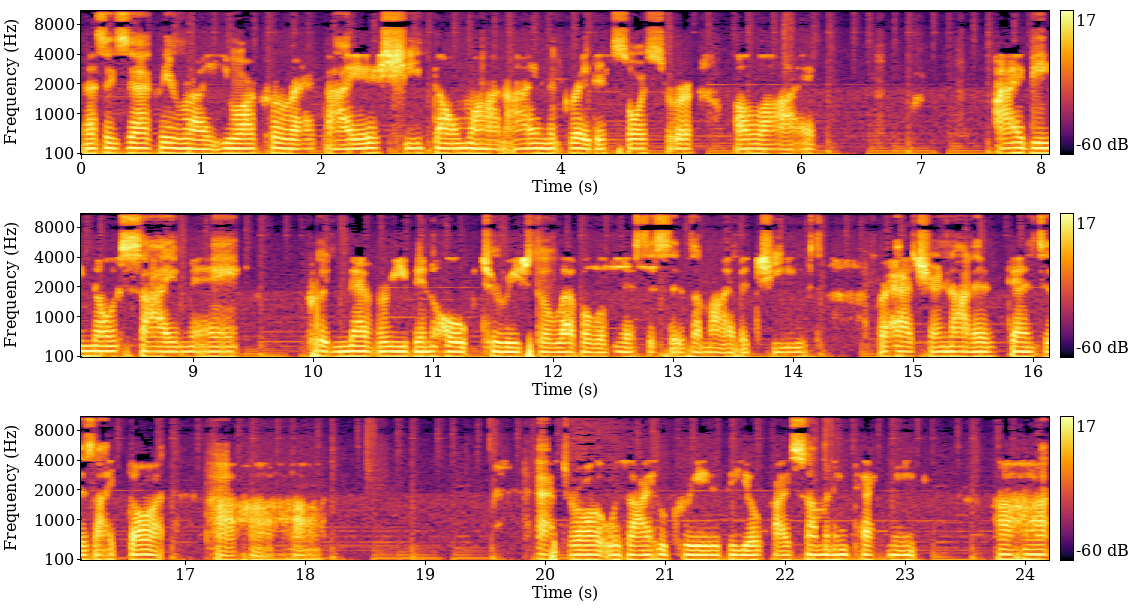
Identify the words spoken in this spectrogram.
That's exactly right. You are correct. Ashiya Doman. I am the greatest sorcerer alive. Abe no Seimei. Could never even hope to reach the level of mysticism I've achieved. Perhaps you're not as dense as I thought. Ha ha ha. After all, it was I who created the yokai summoning technique. Haha,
